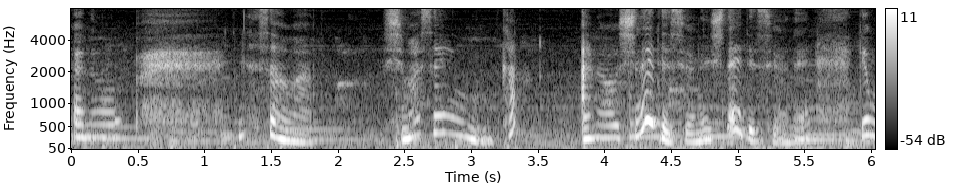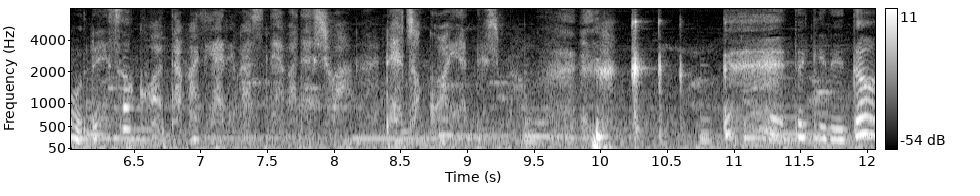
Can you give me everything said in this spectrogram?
あの皆さんはしませんか？あのしないですよね。しないですよね。でも冷蔵庫はたまにありますね。私は冷蔵庫はやってしまう。だけれどあ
